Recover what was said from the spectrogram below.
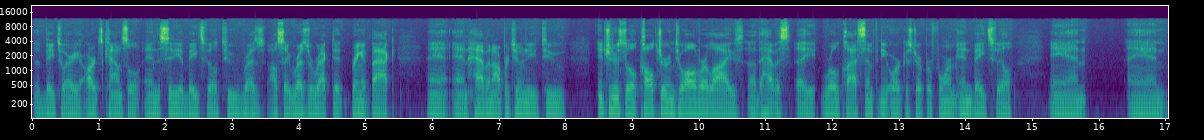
the Batesville Area Arts Council and the city of Batesville to res, I'll say resurrect it, bring it back, and, and have an opportunity to introduce a little culture into all of our lives. Uh, to have a, a world class symphony orchestra perform in Batesville, and and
